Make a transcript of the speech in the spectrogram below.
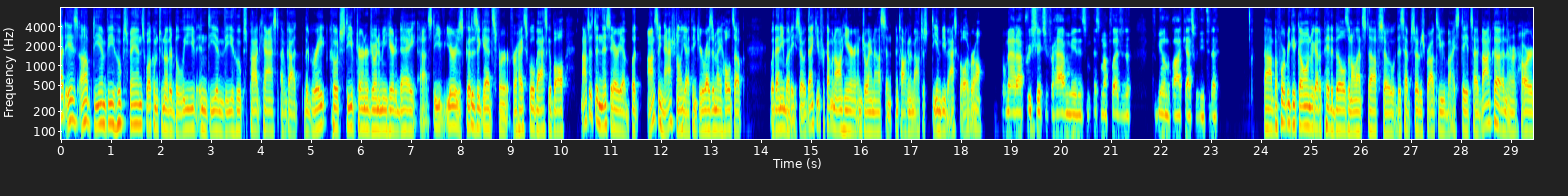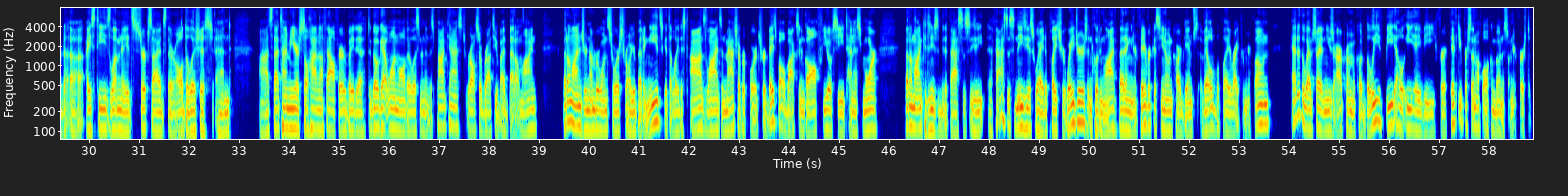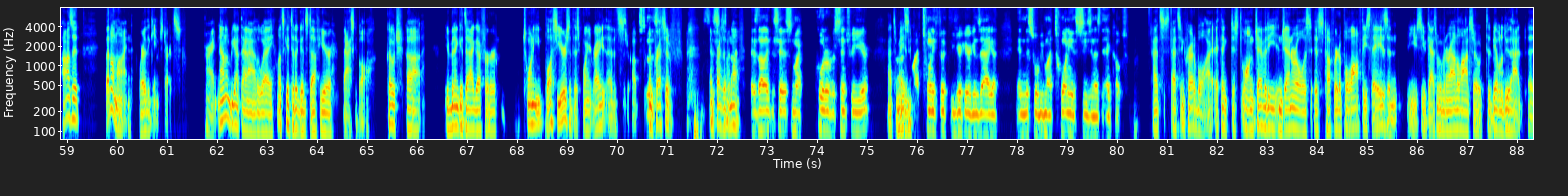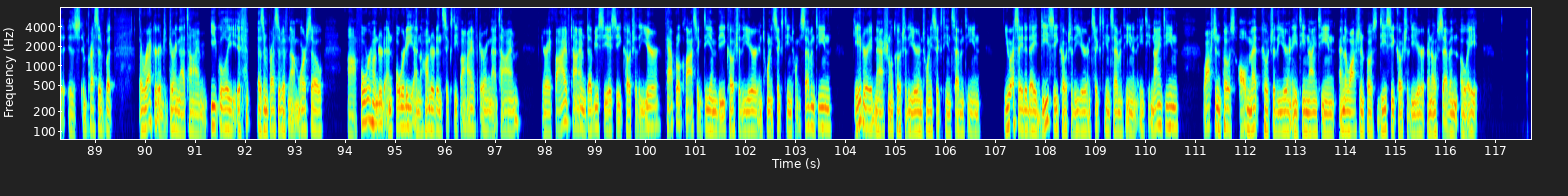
What is up, DMV Hoops fans? Welcome to another Bleav in DMV Hoops podcast. I've got the great coach Steve Turner joining me here today. Uh, Steve, you're as good as it gets for for high school basketball, not just in this area, but honestly nationally. I think your resume holds up with anybody. So thank you for coming on here and joining us and, and talking about just DMV basketball overall. Well, Matt, I appreciate you for having me. and It's it's my pleasure to to be on the podcast with you today. Uh, before we get going, we got to pay the bills and all that stuff. So this episode is brought to you by Stateside Vodka and their hard uh, iced teas, lemonades, Surfsides. They're all delicious, and uh, it's that time of year. Still hot enough out for everybody to to go get one while they're listening to this podcast. We're also brought to you by Bet Online. Bet Online is your number one source for all your betting needs. Get the latest odds, lines, and matchup reports for baseball, boxing, golf, UFC, tennis, more. BetOnline continues to be the fastest, easy, fastest and easiest way to place your wagers, including live betting and your favorite casino and card games available to play right from your phone head to the website and use our promo code BLEAV, B L E A V, for a 50% off welcome bonus on your first deposit. Bet online, where the game starts. All right, now that we got that out of the way, let's get to the good stuff here basketball. Coach, uh, you've been in Gonzaga for 20 plus years at this point, right? That's uh, so impressive. impressive enough. As I like to say, this is my quarter of a century year. That's amazing. Uh, my 25th year here at Gonzaga, and this will be my 20th season as the head coach. That's that's incredible. I, I, think just longevity in general is, is tougher to pull off these days, and you see guys moving around a lot. So to be able to do that uh, is impressive. But the record during that time equally if, as impressive, if not more so. Uh, 440 and 165 during that time. You're a five-time WCAC Coach of the Year, Capital Classic DMV Coach of the Year in 2016-2017, Gatorade National Coach of the Year in 2016-17 USA Today DC Coach of the Year in 16 17 and 18 19, Washington Post All Met Coach of the Year in 18 19, and the Washington Post DC Coach of the Year in 07 08.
